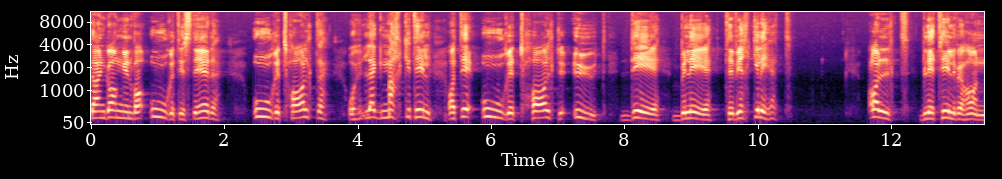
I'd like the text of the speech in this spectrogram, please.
Den gangen var ordet til stede. Ordet talte. Og legg merke til at det ordet talte ut, det ble til virkelighet. Alt ble til ved Han,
